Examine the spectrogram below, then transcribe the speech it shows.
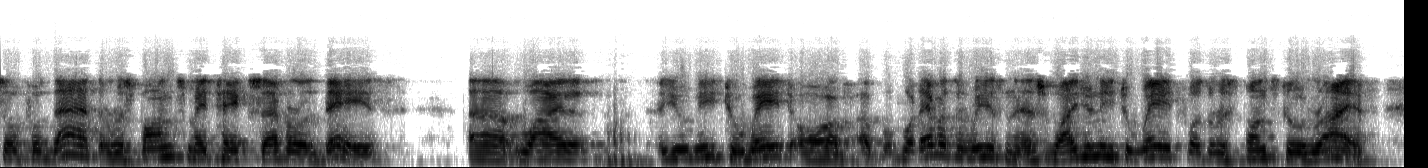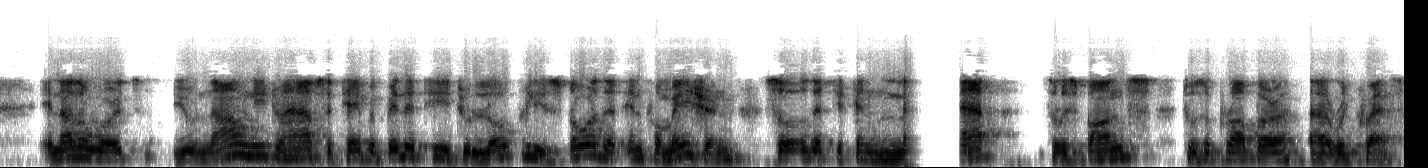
So for that, the response may take several days, uh, while you need to wait, or uh, whatever the reason is, why you need to wait for the response to arrive. In other words, you now need to have the capability to locally store that information so that you can map the response to the proper uh, request.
